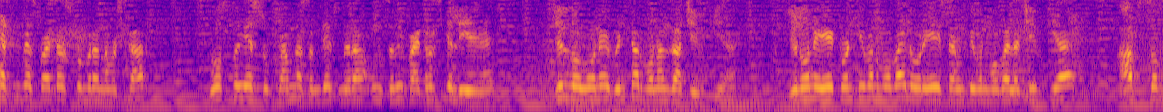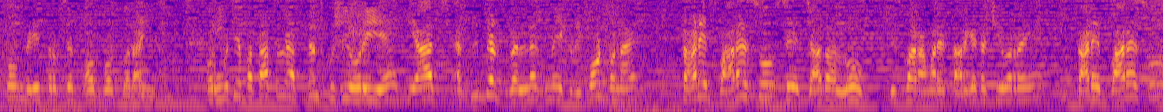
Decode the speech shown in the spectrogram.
एस फाइटर्स को मेरा नमस्कार। दोस्तों, ये शुभकामना संदेश मेरा उन सभी फाइटर्स के लिए है, जिन लोगों ने विंटर बोनंजा अचीव किया है, जिन्होंने ए ट्वेंटी वन मोबाइल और A seventy one mobile achieve किया है। आप सबको मेरी तरफ़ से बहुत बहुत बधाई है और मुझे बताते हुए अत्यंत खुशी हो रही है कि आज एस वेलनेस में एक रिकॉर्ड बनाए। साढ़े बारह सौ से ज़्यादा लोग इस बार हमारे टारगेट अचीवर रहे हैं। साढ़े बारह सौ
